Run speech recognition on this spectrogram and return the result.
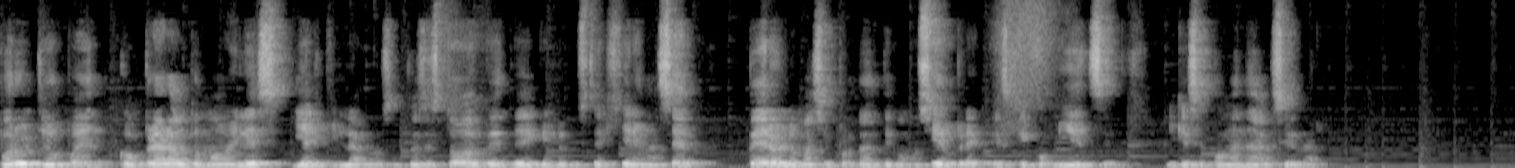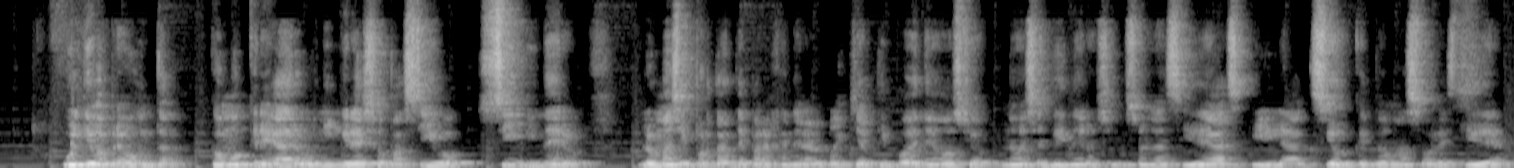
Por último, pueden comprar automóviles y alquilarlos. Entonces, todo depende de qué es lo que ustedes quieren hacer, pero lo más importante, como siempre, es que comiencen y que se pongan a accionar. Última pregunta, ¿cómo crear un ingreso pasivo sin dinero? Lo más importante para generar cualquier tipo de negocio no es el dinero, sino son las ideas y la acción que tomas sobre esta idea.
